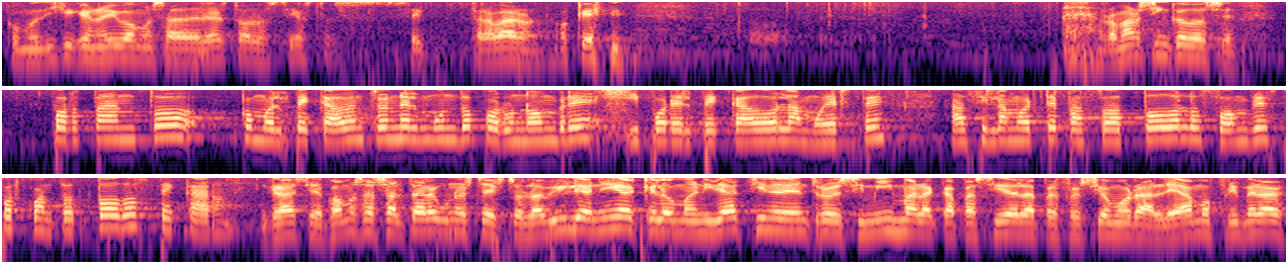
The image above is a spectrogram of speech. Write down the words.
Como dije que no íbamos a leer todos los textos, se trabaron. Ok. Romanos 5:12. Por tanto, como el pecado entró en el mundo por un hombre y por el pecado la muerte, así la muerte pasó a todos los hombres por cuanto todos pecaron. Gracias. Vamos a saltar algunos textos. La Biblia niega que la humanidad tiene dentro de sí misma la capacidad de la perfección moral. Leamos primera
